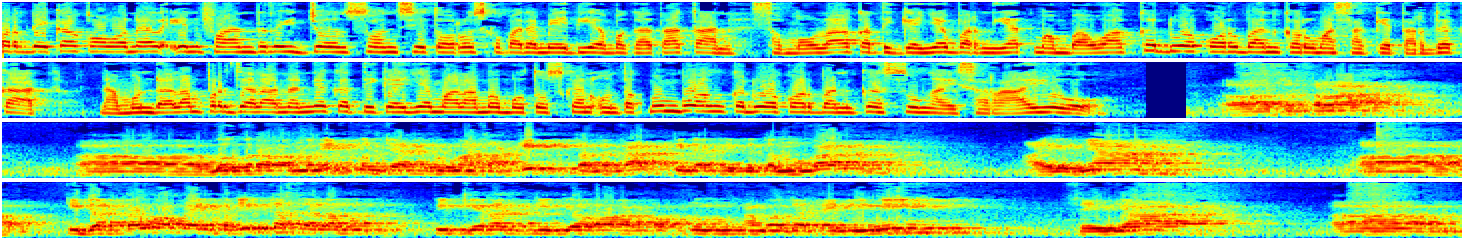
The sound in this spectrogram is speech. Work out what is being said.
Merdeka Kolonel Infantri Johnson Sitorus kepada media mengatakan, semula ketiganya berniat membawa kedua korban ke rumah sakit terdekat. Namun dalam perjalanannya ketiganya malah memutuskan untuk membuang kedua korban ke Sungai Serayu. Uh, setelah uh, beberapa menit mencari rumah sakit terdekat tidak diketemukan, akhirnya uh, tidak tahu apa yang terlintas dalam pikiran tiga orang oknum anggota TNI ini sehingga uh,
